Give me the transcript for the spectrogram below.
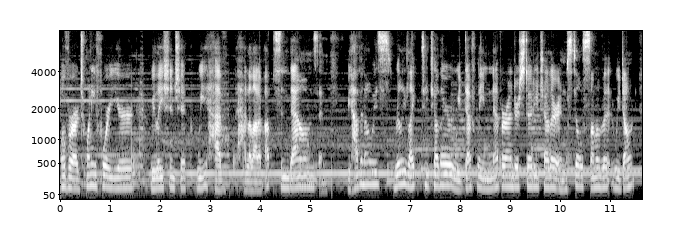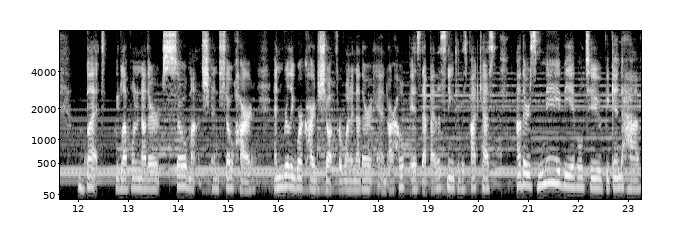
Over our 24 year relationship, we have had a lot of ups and downs, and we haven't always really liked each other. We definitely never understood each other, and still some of it we don't. But we love one another so much and so hard and really work hard to show up for one another. And our hope is that by listening to this podcast, others may be able to begin to have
